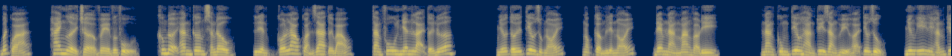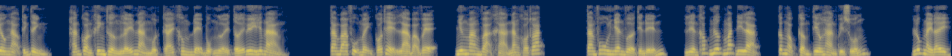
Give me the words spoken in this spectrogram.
bất quá, hai người trở về vương phủ, không đợi ăn cơm sáng đâu, liền có lao quản gia tới báo, tam phu nhân lại tới nữa. Nhớ tới tiêu dục nói, Ngọc Cẩm liền nói, đem nàng mang vào đi. Nàng cùng tiêu hàn tuy rằng hủy hoại tiêu dục, nhưng y hắn kiêu ngạo tính tình, hắn còn khinh thường lấy nàng một cái không để bụng người tới uy hiếp nàng. Tam ba phụ mệnh có thể là bảo vệ, nhưng mang vạ khả năng khó thoát. Tam phu nhân vừa tiến đến, liền khóc nước mắt đi lạc, cấp Ngọc Cẩm tiêu hàn quỳ xuống. Lúc này đây,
